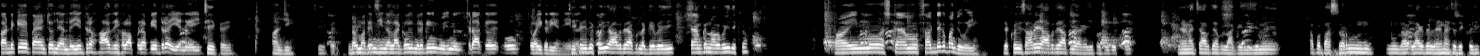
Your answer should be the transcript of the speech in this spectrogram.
ਕੱਢ ਕੇ ਪੈਨ ਚੋਂ ਲਿਆਂਦੇ ਜੀ ਇੱਧਰ। ਆਹ ਦੇਖ ਲਓ ਆਪਣੇ ਆਪ ਹੀ ਇੱਧਰ ਆਈ ਜਾਂਦੀਆਂ ਜੀ। ਠੀਕ ਹੈ ਜੀ। ਹਾਂਜੀ। ਠੀਕ ਹੈ। ਡਰਮਾ ਤੇ ਮਸ਼ੀਨਾਂ ਲਾ ਕੇ ਉਹ ਮਿਲ ਕੇ ਮਸ਼ੀਨ ਚੜਾ ਕੇ ਉਹ ਚਵਾਈ ਕਰੀ ਜਾਂਦੀ ਠੀਕ ਹੈ ਹੈ ਜੀ ਦੇਖੋ ਜੀ ਆਪ ਦੇ ਆਪ ਲੱਗੇ ਪਏ ਜੀ। ਟਾਈਮ ਕਿੰਨਾ ਹੋ ਗਿਆ ਜੀ ਦੇਖਿਓ। ਟਾਈਮ ਇਸ ਟਾਈਮ 5:30 ਹੋ ਗਈ ਦੇਖੋ ਜੀ ਸਾਰੇ ਆਪ ਦੇ ਆਪ ਹੀ ਆ ਗਏ ਜੀ ਪਸ਼ੂ ਦੇਖੋ। ਲੈਣਾ ਚ ਆਪ ਦੇ ਆਪ ਲੱਗ ਗਏ ਜੀ ਜਿਵੇਂ ਆਪਾਂ ਬੱਸ ਚੜਨ ਨੂੰ ਲੱਗਦੇ ਲੈਣਾ ਚ ਦੇਖੋ ਜੀ।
